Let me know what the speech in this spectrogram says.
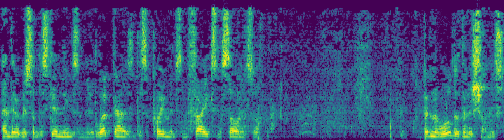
And there are misunderstandings and there are letdowns and disappointments and fights and so on and so forth. But in the world of the neshamas,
